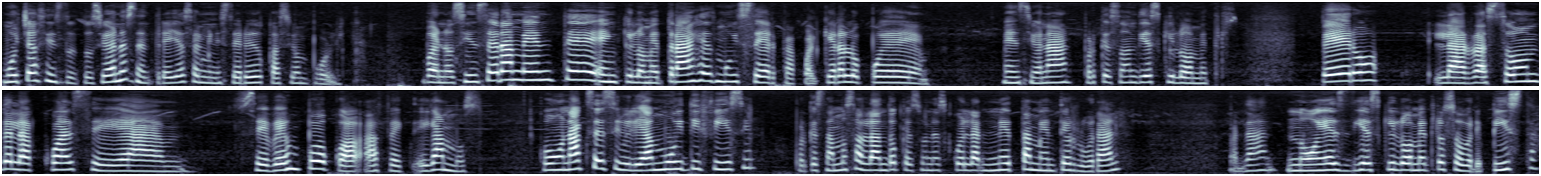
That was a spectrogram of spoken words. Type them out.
muchas instituciones, entre ellas el Ministerio de Educación Pública. Bueno, sinceramente en kilometraje es muy cerca, cualquiera lo puede mencionar porque son 10 kilómetros, pero la razón de la cual se, se ve un poco, digamos, con una accesibilidad muy difícil, porque estamos hablando que es una escuela netamente rural, ¿verdad? No es 10 kilómetros sobre pista,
